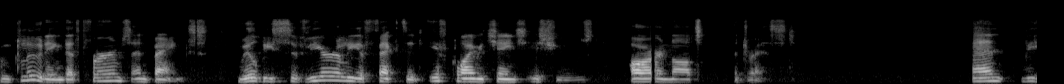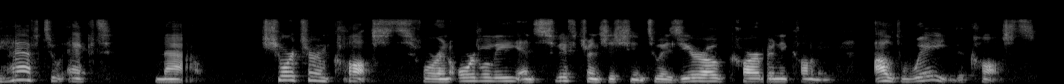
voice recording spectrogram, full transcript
concluding that firms and banks will be severely affected if climate change issues are not addressed. And we have to act now. Short-term costs for an orderly and swift transition to a zero carbon economy outweigh the costs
